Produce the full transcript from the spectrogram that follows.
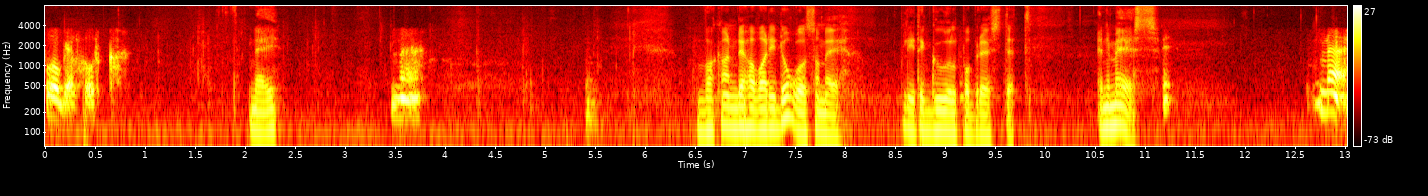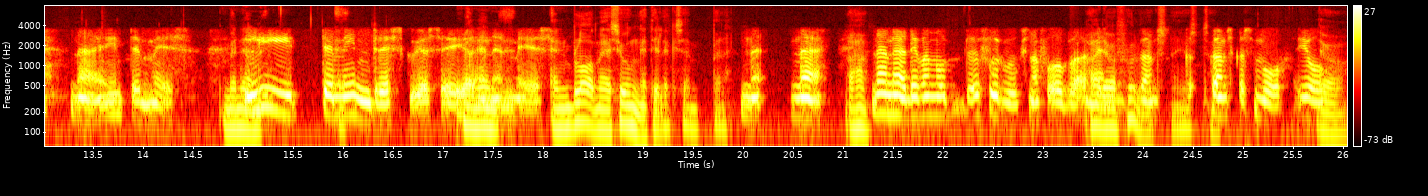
fågelholkar? Nej. Nej. Vad kan det ha varit då som är lite gul på bröstet? En mes. Nej, nej, inte mes. Men en, Lite mindre skulle jag säga än en, en mes. en blåmesunge till exempel. Nej, nej. Nej, nej, det var nog fullvuxna fåglar. Ja, det var fullvuxna, ganska, ganska små, jo. Ja.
